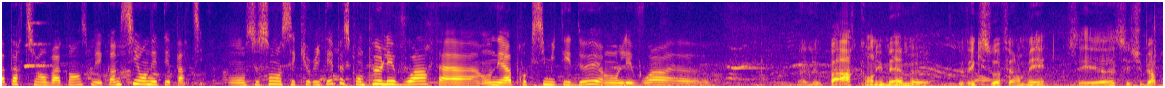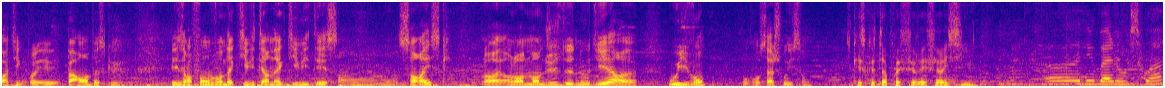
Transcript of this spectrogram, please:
pas partis en vacances, mais comme si on était partis. On se sent en sécurité parce qu'on peut les voir. On est à proximité d'eux et on les voit. Bah, le parc en lui-même, euh, le fait qu'il soit fermé, c'est euh, c'est super pratique pour les parents parce que les enfants vont d'activité en activité sans, sans risque. On leur, on leur demande juste de nous dire euh, où ils vont pour qu'on sache où ils sont. Qu'est-ce que tu as préféré faire ici? Euh, des balançoires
